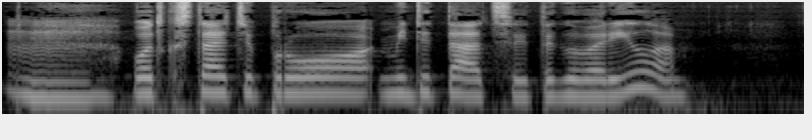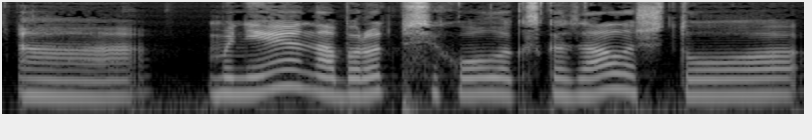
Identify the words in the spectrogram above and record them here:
М. Вот, кстати, про медитации ты говорила. А, Мне, наоборот, психолог сказала, что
